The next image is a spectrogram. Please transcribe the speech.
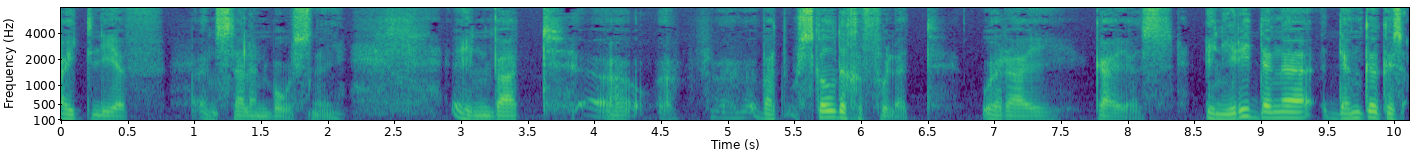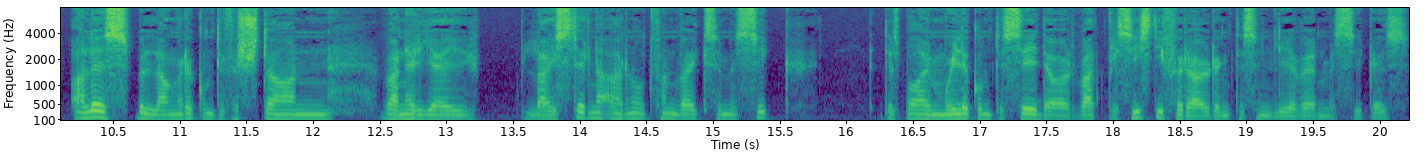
uitleef in Stellenbosch nie en wat uh, wat skuldig gevoel het oor hy gay is. En hierdie dinge dink ek is alles belangrik om te verstaan wanneer jy luister na Arnold van Wyk se musiek. Dit is baie moeilik om te sê daar wat presies die verhouding tussen lewe en musiek is,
